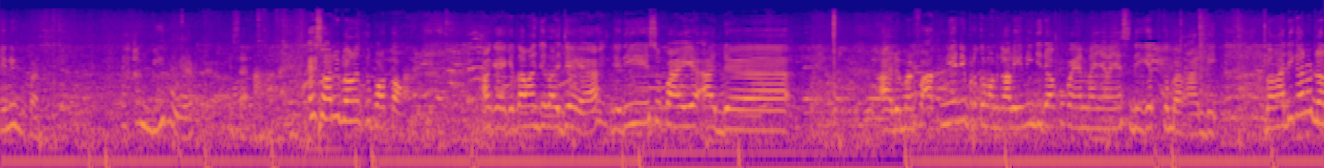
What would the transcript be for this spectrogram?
Ini bukan. Eh kan biru ya? Bisa. Eh sorry banget kepotong. Oke kita lanjut aja ya. Jadi supaya ada ada manfaatnya nih pertemuan kali ini jadi aku pengen nanya-nanya sedikit ke Bang Adi. Bang Adi kan udah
